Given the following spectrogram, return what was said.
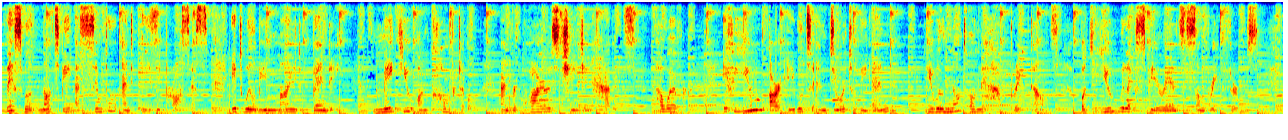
This will not be a simple and easy process. It will be mind bending, make you uncomfortable, and requires changing habits. However, if you are able to endure to the end, you will not only have breakdowns, but you will experience some breakthroughs.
